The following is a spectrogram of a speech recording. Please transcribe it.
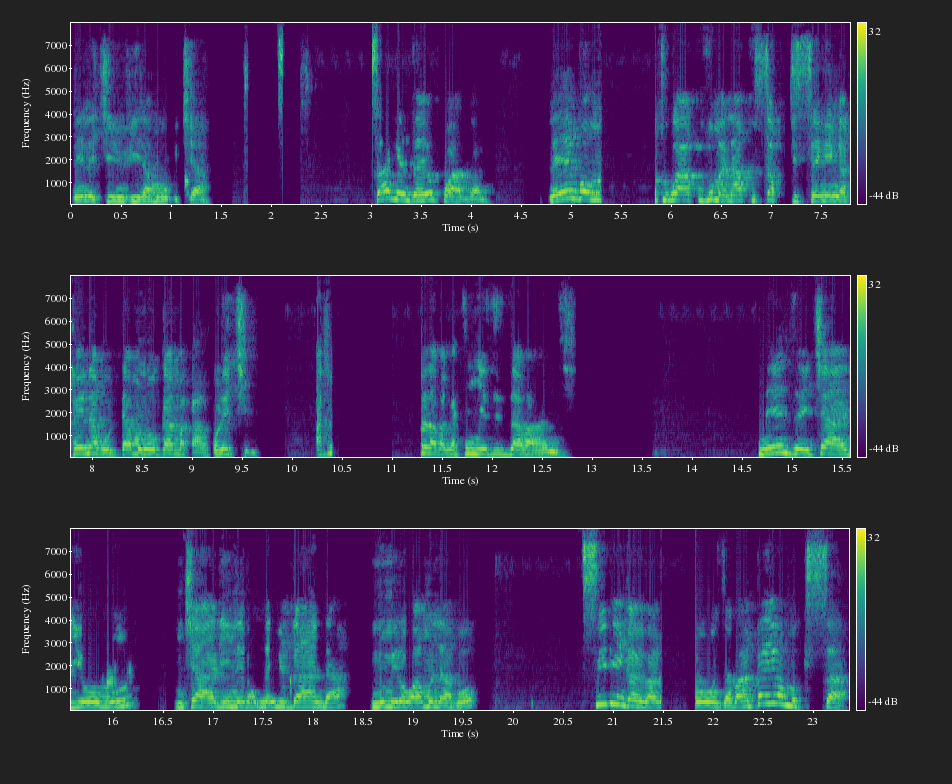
naye ne kinviiramu obukyamu. Saagenzayo kwagala. Naye ng'omuntu bwakuvuma n'akussa ku kisenge nga tolina bwoddamu n'ogamba kankole kino ate olaba nga kinyizizza bangi. Naye nze nkyali omu nkyali ne bannayuganda nnumiro wamu nabo siri nga bwe balowooza bampeyo omukisa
